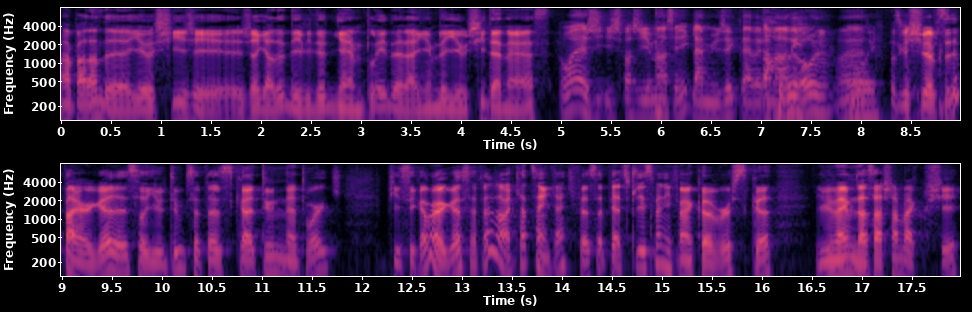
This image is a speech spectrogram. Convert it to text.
En parlant de Yoshi, j'ai j'ai regardé des vidéos de gameplay de la game de Yoshi de NES. Ouais, j'ai- je pense que j'ai mentionné que la musique était vraiment Ah oui. drôle. Ouais. Ouais, ouais. Parce que je suis obsédé par un gars là, sur YouTube qui s'appelle Scatoon Network. Puis c'est comme un gars, ça fait genre 4-5 ans qu'il fait ça. Puis à toutes les semaines, il fait un cover ska lui-même dans sa chambre à coucher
